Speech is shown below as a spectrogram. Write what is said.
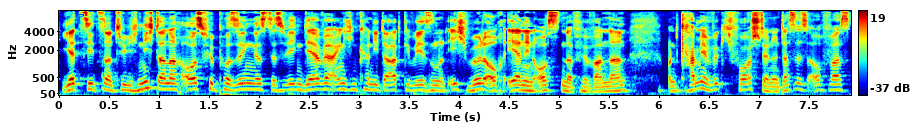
Jetzt sieht es natürlich nicht danach aus für Porzingis. Deswegen, der wäre eigentlich ein Kandidat gewesen und ich würde auch eher in den Osten dafür wandern und kann mir wirklich vorstellen, und das ist auch was,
